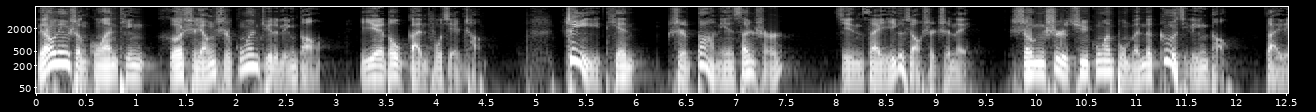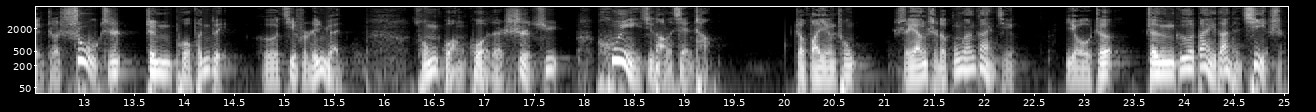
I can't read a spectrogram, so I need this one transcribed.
辽宁省公安厅和沈阳市公安局的领导也都赶赴现场。这一天是大年三十儿。仅在一个小时之内，省市区公安部门的各级领导带领着数支侦破分队和技术人员，从广阔的市区汇集到了现场。这反映出沈阳市的公安干警有着枕戈待旦的气势。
